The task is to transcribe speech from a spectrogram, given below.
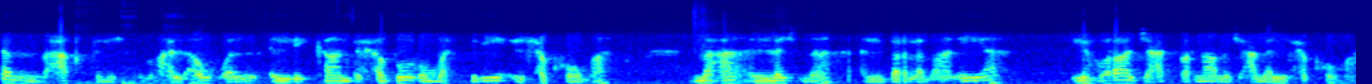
تم عقد الاجتماع الأول اللي كان بحضور ممثلي الحكومة مع اللجنة البرلمانية لمراجعة برنامج عمل الحكومة.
